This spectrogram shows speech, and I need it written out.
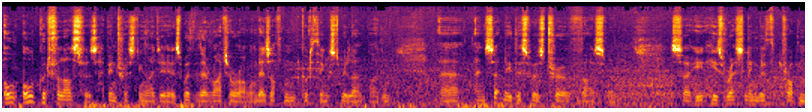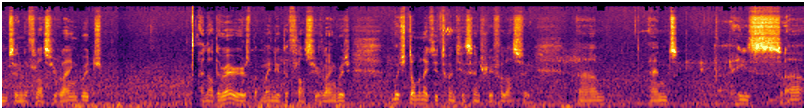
all, all, good philosophers have interesting ideas, whether they're right or wrong. There's often good things to be learned by them. Uh, and certainly this was true of Waismann. So he, he's wrestling with problems in the philosophy of language and other areas, but mainly the philosophy of language, which dominated 20th century philosophy. Um, and he's uh,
